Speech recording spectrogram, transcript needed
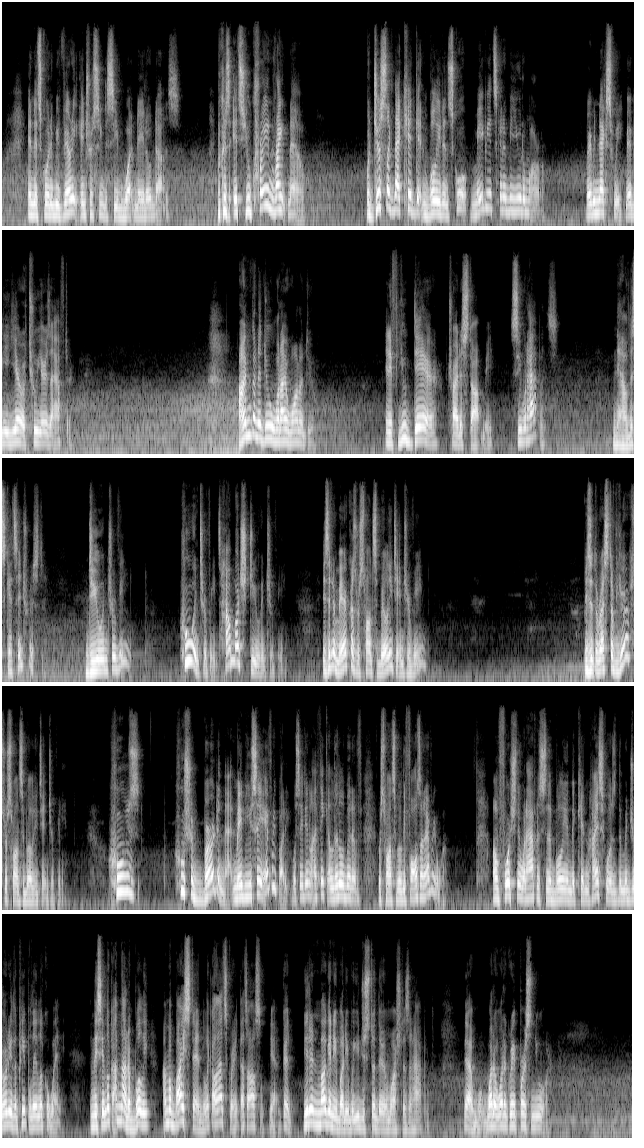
And it's going to be very interesting to see what NATO does. Because it's Ukraine right now. But just like that kid getting bullied in school, maybe it's going to be you tomorrow. Maybe next week, maybe a year or two years after. I'm going to do what I want to do. And if you dare try to stop me, See what happens. Now this gets interesting. Do you intervene? Who intervenes? How much do you intervene? Is it America's responsibility to intervene? Is it the rest of Europe's responsibility to intervene? Who's who should burden that? Maybe you say everybody. We'll say, I think a little bit of responsibility falls on everyone. Unfortunately, what happens to the bully and the kid in high school is the majority of the people they look away and they say, Look, I'm not a bully. I'm a bystander. Like, oh, that's great. That's awesome. Yeah, good. You didn't mug anybody, but you just stood there and watched as it happened. Yeah, what a, what a great person you are.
